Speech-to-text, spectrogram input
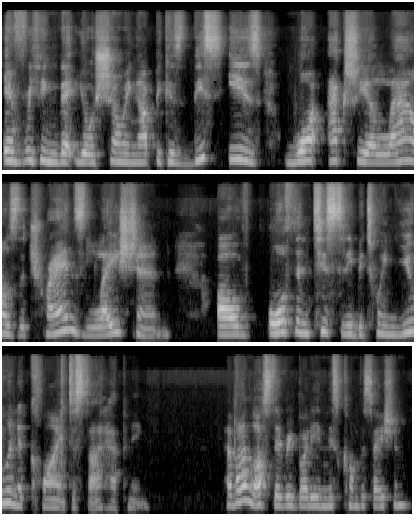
everything that you're showing up because this is what actually allows the translation of authenticity between you and a client to start happening. Have I lost everybody in this conversation?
